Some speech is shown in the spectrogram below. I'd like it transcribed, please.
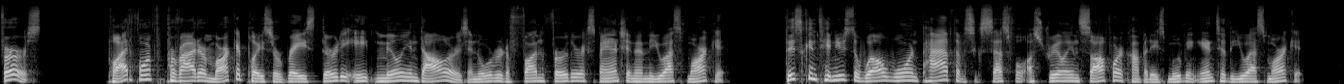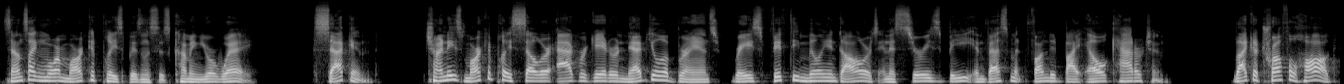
First, platform provider Marketplacer raised $38 million in order to fund further expansion in the US market. This continues the well worn path of successful Australian software companies moving into the US market. Sounds like more marketplace businesses coming your way. Second, Chinese marketplace seller aggregator Nebula Brands raised $50 million in a Series B investment funded by L. Catterton. Like a truffle hog,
